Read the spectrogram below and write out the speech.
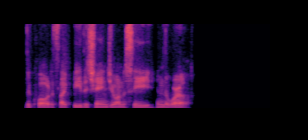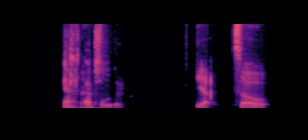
the quote, it's like be the change you want to see in the world. Yeah, absolutely. Yeah. So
